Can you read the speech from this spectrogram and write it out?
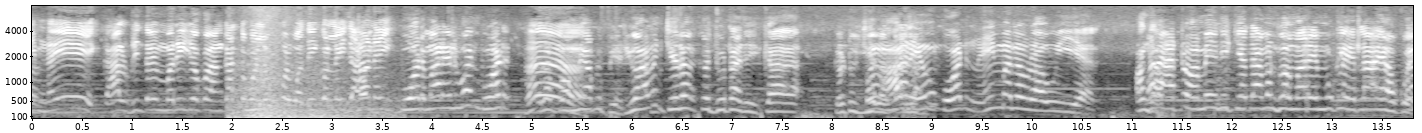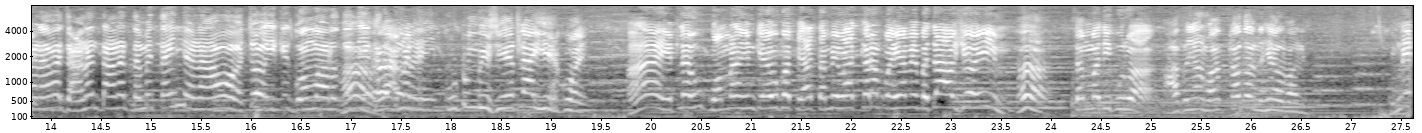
એમ નહીં કાલ ઉઠીને તમે મરી કોઈ અંગાત તો કોઈ ઉપર વધી કોઈ લઈ જાવ નહીં. બોર્ડ મારેલું હોય ને બોર્ડ? હા. આપણે ગામની આવે ને ચેરા કે જોતા જઈ કા કટુ પણ લા- એવું બોર્ડ નહીં મનાવડાવવું યાર. અરે આ તો અમે નહીં કેતા અમને ગો મારે મોકલે એટલે આયા કોઈ. પણ હવે જાણે તાણે તમે ત્રણ જણા આવો. એ કે ગોમાળો તો અમે કુટુંબી છે એટલે આવીએ કોઈ. હા એટલે હું ગામડા એમ કેવું કે પેલા તમે વાત કરો પછી અમે બધા આવશો એમ. હા. સંમતિ પૂરવા. આ તો યાર વાત કરતો નહીં હાલવાની એમને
